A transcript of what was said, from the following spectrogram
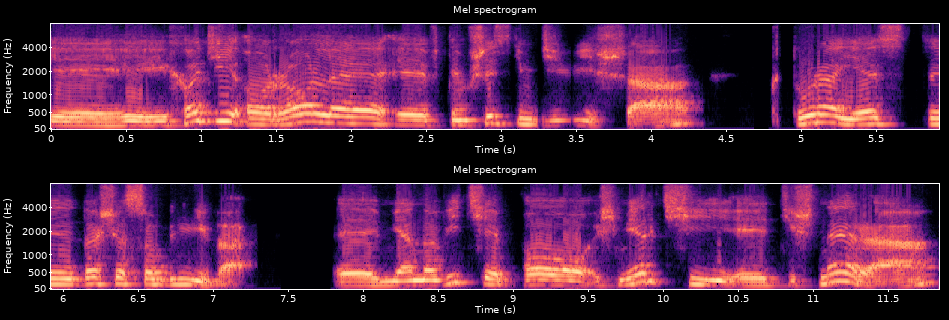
Y, chodzi o rolę w tym wszystkim Dziwisza, która jest dość osobliwa. Mianowicie po śmierci Tischnera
